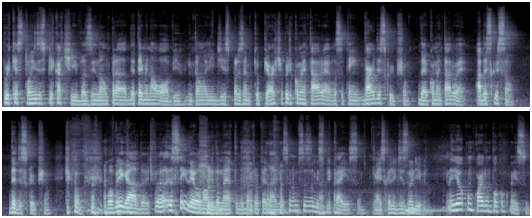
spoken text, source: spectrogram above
por questões explicativas e não para determinar o óbvio. Então ele diz, por exemplo, que o pior tipo de comentário é você tem var description, daí o comentário é a descrição. The description. Tipo, obrigado. Tipo, eu sei ler o nome do método da propriedade, você não precisa me explicar isso. É isso que ele diz no livro. E eu concordo um pouco com isso.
